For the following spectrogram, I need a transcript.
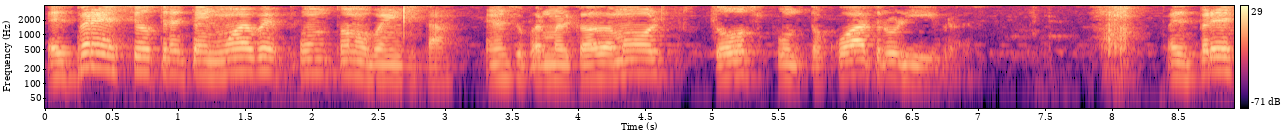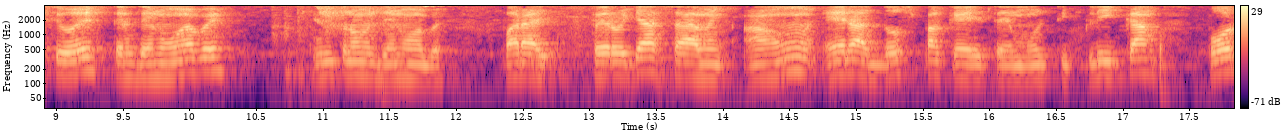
El precio 39.90. En el supermercado Amor 2.4 libras. El precio es 39 .99 para pero ya saben aún era dos paquetes multiplican por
